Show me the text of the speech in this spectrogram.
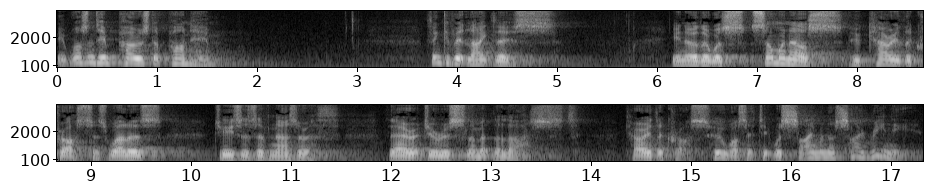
It wasn't imposed upon him. Think of it like this. You know, there was someone else who carried the cross as well as Jesus of Nazareth there at Jerusalem at the last carried the cross. Who was it? It was Simon of Cyrene.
